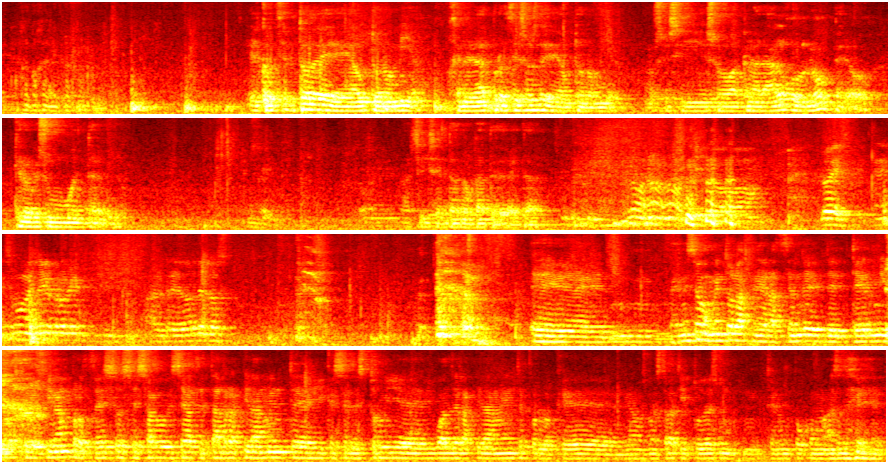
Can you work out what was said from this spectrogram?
el concepto de autonomía, generar procesos de autonomía. No sé si eso aclara algo o no, pero creo que es un buen término. Así sentando cátedra y tal. No, no, no, sí, lo, lo es. En este momento yo creo que alrededor de los... Eh, en ese momento la generación de, de términos que definan procesos es algo que se hace tan rápidamente y que se destruye igual de rápidamente, por lo que digamos, nuestra actitud es un- tiene un poco más de,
